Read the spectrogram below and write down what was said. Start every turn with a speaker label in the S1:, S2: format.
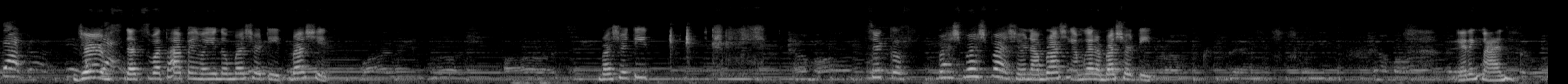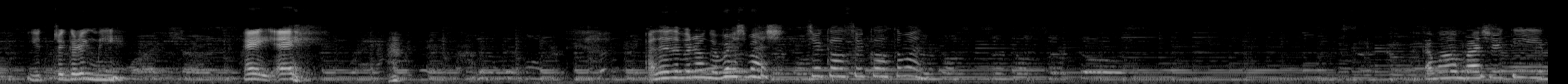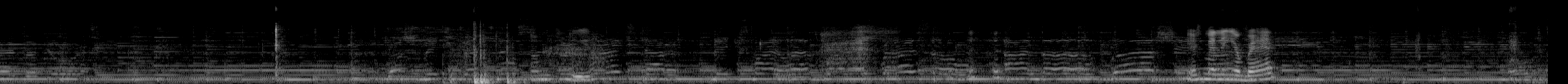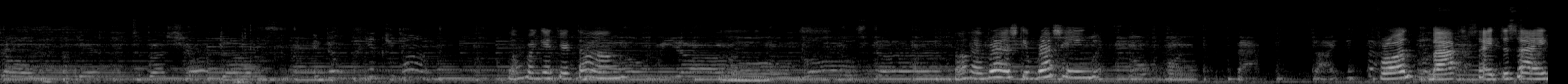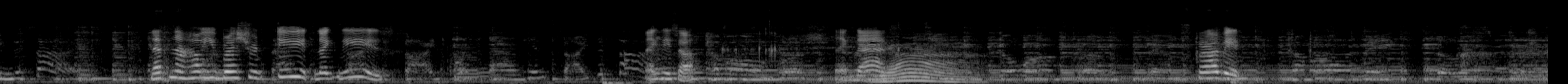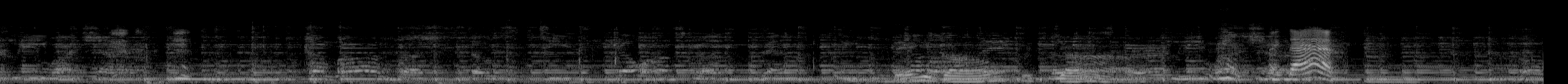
S1: That.
S2: Germs, that's what happened when you don't brush your teeth. Brush it. Brush your teeth. Circle. Brush, brush, brush. You're not brushing. I'm gonna brush your teeth. Getting mad. You're triggering me. Hey, hey. A little bit longer. Brush, brush. Circle, circle. Come on. Come on, brush your teeth. Do it. You're smelling your breath? Don't forget your tongue. Hmm. Okay, brush. Keep brushing. Front, back, side to side. That's not how you brush your teeth. Like this. Like this, oh. Like that.
S3: Yeah.
S2: Scrub it.
S3: There you go.
S2: that.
